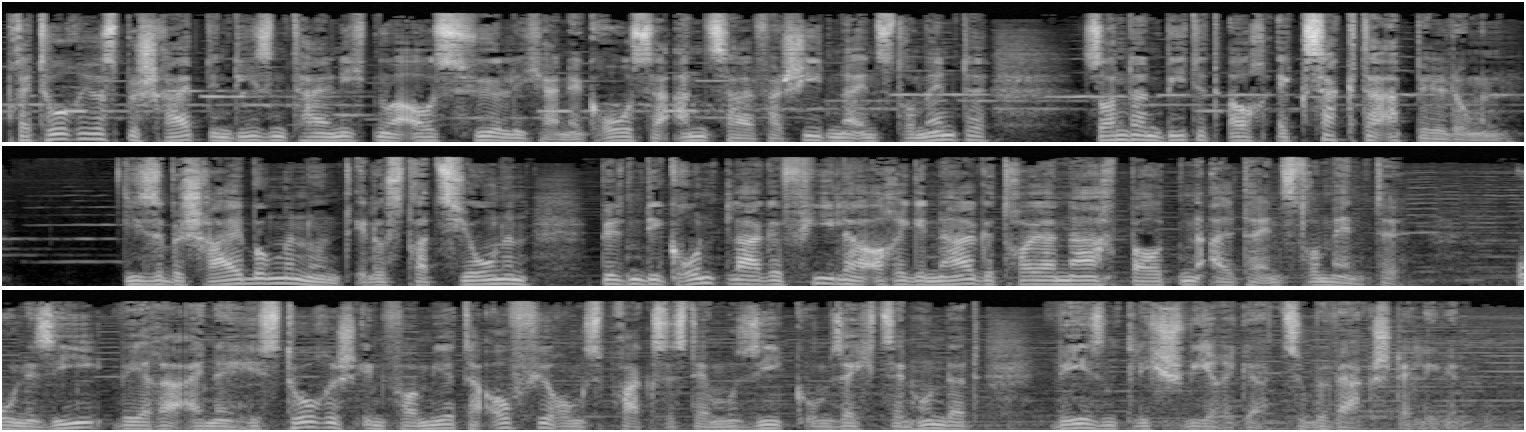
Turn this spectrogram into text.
Pretorius beschreibt in diesem Teil nicht nur ausführlich eine große Anzahl verschiedener Instrumente, sondern bietet auch exakte Abbildungen. Diese Beschreibungen und Illustrationen bilden die Grundlage vieler originalgetreuer Nachbauten alter Instrumente – ohne sie wäre eine historisch informierte Aufführungspraxis der Musik um 1600 wesentlich schwieriger zu bewerkstelligen.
